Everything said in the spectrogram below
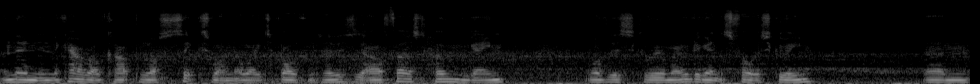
and then in the Carabao Cup lost six one away to Bolton. So this is our first home game of this career mode against Forest Green. Um,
